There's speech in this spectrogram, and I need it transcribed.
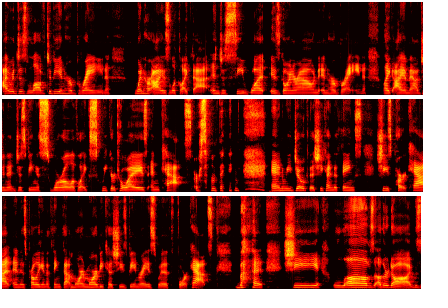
I would just love to be in her brain when her eyes look like that and just see what is going around in her brain. Like I imagine it just being a swirl of like squeaker toys and cats or something. and we joke that she kind of thinks she's part cat and is probably going to think that more and more because she's being raised with four cats. But she loves other dogs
